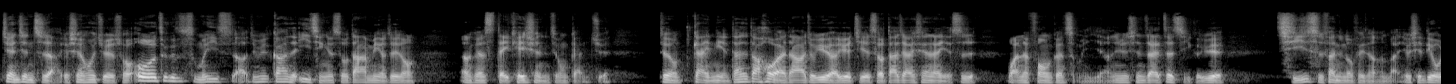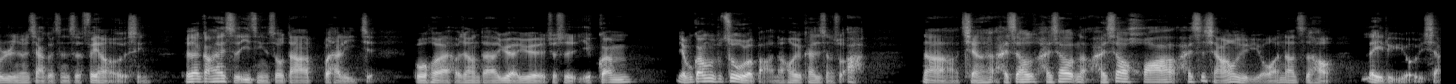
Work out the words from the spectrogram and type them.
见仁见智啊，有些人会觉得说哦这个是什么意思啊？因为刚才的疫情的时候大家没有这种呃可能 staycation 的这种感觉。这种概念，但是到后来大家就越来越接受，大家现在也是玩的疯跟什么一样。因为现在这几个月，其实饭店都非常的满，尤其六日那个价格真的是非常恶心。就在刚开始疫情的时候，大家不太理解，不过后来好像大家越来越就是也关也不关不住了吧，然后又开始想说啊，那钱还是要还是要那还是要花，还是想要旅游啊，那只好类旅游一下。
